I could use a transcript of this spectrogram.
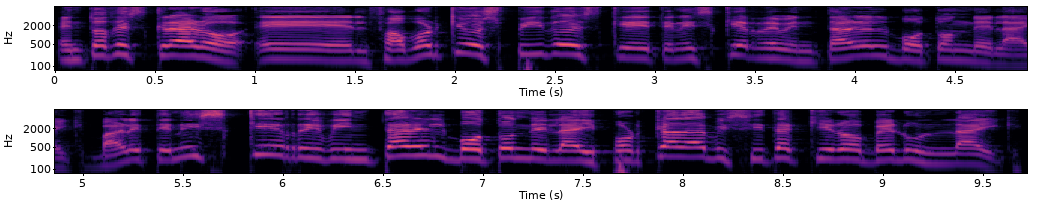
Entonces, claro, eh, el favor que os pido es que tenéis que reventar el botón de like, ¿vale? Tenéis que reventar el botón de like. Por cada visita quiero ver un like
